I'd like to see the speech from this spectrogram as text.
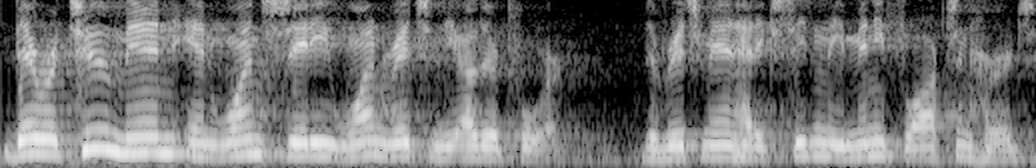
There were two men in one city, one rich and the other poor. The rich man had exceedingly many flocks and herds,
